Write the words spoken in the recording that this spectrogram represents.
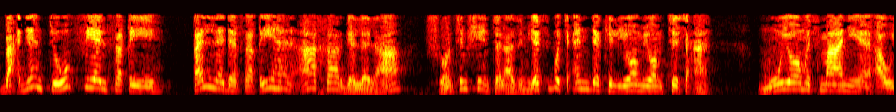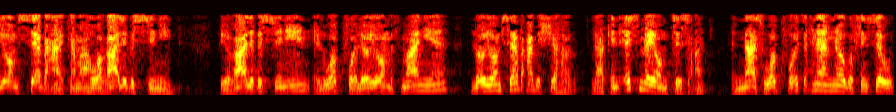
بعدين توفي الفقيه قلد فقيها آخر قال له لا شلون تمشي؟ أنت لازم يثبت عندك اليوم يوم تسعة مو يوم ثمانية أو يوم سبعة كما هو غالب السنين. في غالب السنين الوقفة لو يوم ثمانية لو يوم سبعة بالشهر لكن اسمه يوم تسعة. الناس وقفت إحنا هم نوقف شو نسوي؟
